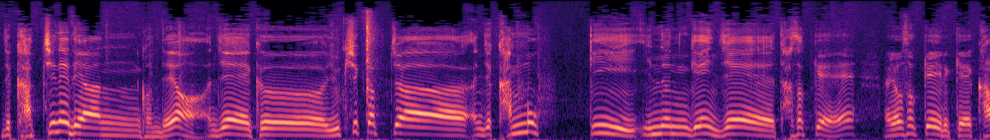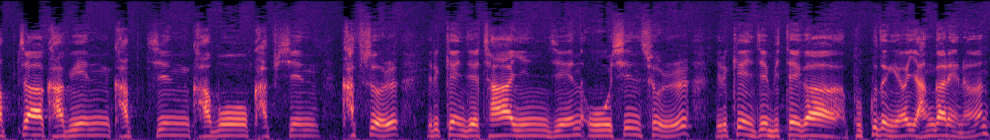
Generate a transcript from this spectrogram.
이제 갑진에 대한 건데요. 이제 그 육식갑자 이제 갑목이 있는 게 이제 다섯 개, 여섯 개 이렇게 갑자, 갑인, 갑진, 갑오, 갑신, 갑술 이렇게 이제 자인진, 오신술 이렇게 이제 밑에가 붙거든요. 양간에는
